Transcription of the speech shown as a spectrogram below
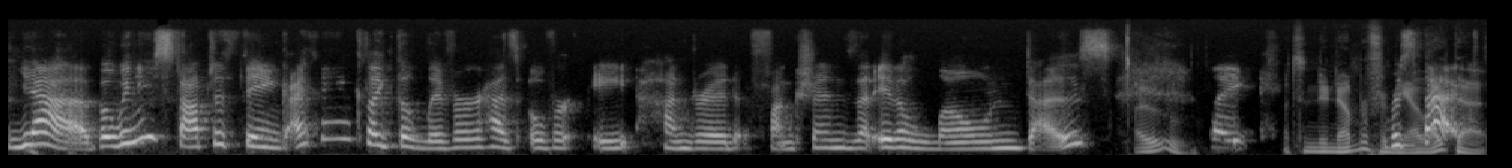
yeah. But when you stop to think, I think like the liver has over 800 functions that it alone does. Oh, Like, that's a new number for me. I like that.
